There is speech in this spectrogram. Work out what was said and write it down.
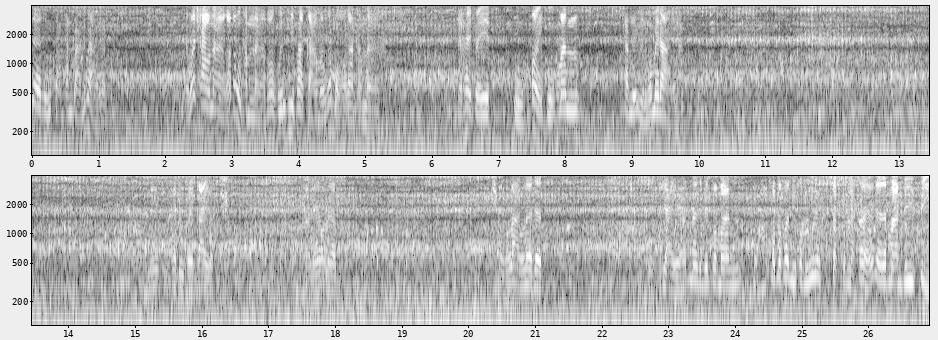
น่าถึงสามพันบาทหรือเปล่าครับ แต่ว่าชาวนาก็ต้องทำนาเพราะพื้นที่ภาคกลางมันก็เหมาะกับการทำนา จะให้ไปปลูกอ้อยปลูกมันทำอย่างอื่นก็ไม่ได้นะครับอันนี้ให้ดูใกล้ๆนะมาแล้วนะครับช่องล่างน่าจะใหญ่ครับ น่าจะเป็นประมาณผมก็ไม่ค่อยมีความรู้เรื่องจับน้ำหนักเท่าไหร่น่าจะประมาณดีสี่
